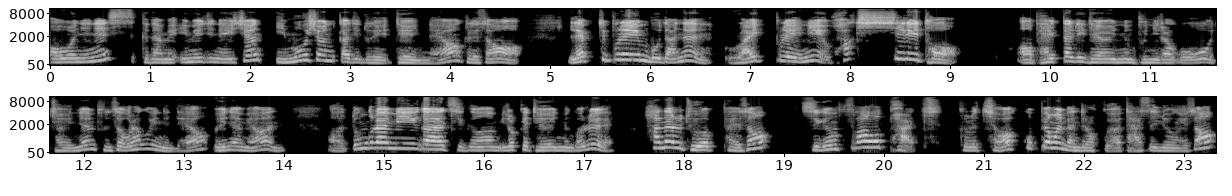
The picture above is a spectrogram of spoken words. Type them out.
awareness, 그 다음에 imagination, emotion까지도 되어 있네요. 그래서 left brain보다는 right brain이 확실히 더 어, 발달이 되어 있는 분이라고 저희는 분석을 하고 있는데요. 왜냐하면 어, 동그라미가 지금 이렇게 되어 있는 거를 하나로 조합해서 지금 flower part, 그렇죠. 꽃병을 만들었고요. 닷을 이용해서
